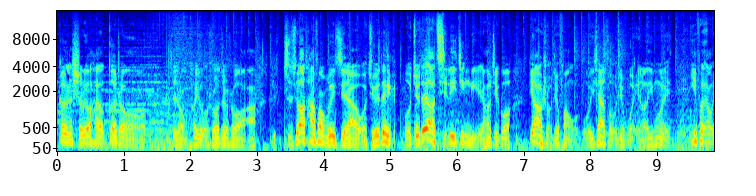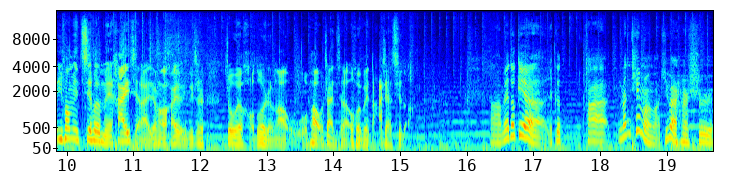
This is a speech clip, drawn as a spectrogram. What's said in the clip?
跟石榴还有各种这种朋友说，就说啊，只需要他放危机啊我绝对我绝对要起立敬礼。然后结果第二首就放我，我一下子我就围了，因为一方一方面气氛没嗨起来，然后还有一个就是周围好多人啊，我怕我站起来我会被打下去的。啊，Metal Gear 这个它 Man t e m 嘛，基本上是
